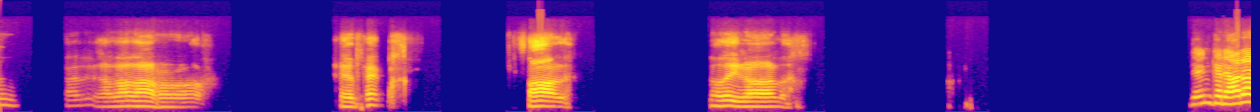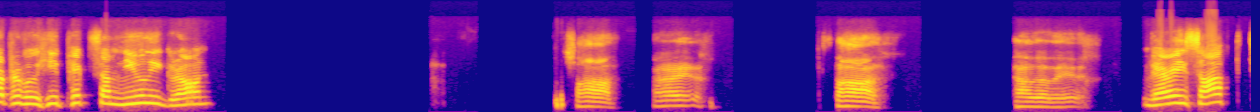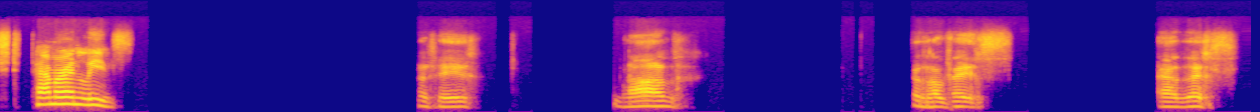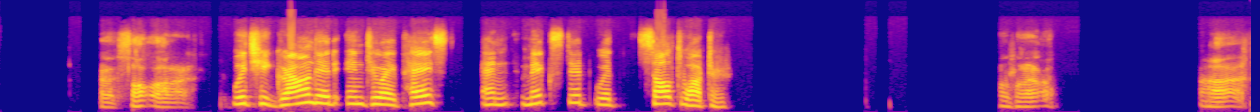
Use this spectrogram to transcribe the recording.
Salt really good. Then Gadadhar Prabhu, he picked some newly grown Salt, right? Hallelujah. very soft tamarind leaves. Let's see. God is face. And this is salt water. which he grounded into a paste and mixed it with salt water. Okay. Uh,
